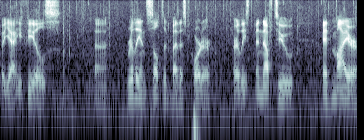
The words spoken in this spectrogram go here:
But yeah, he feels uh, really insulted by this porter, or at least enough to admire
